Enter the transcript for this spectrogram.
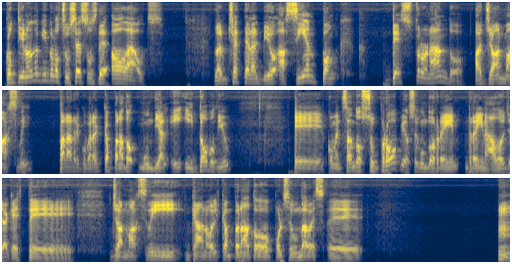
Continuando aquí con los sucesos de All Out. La lucha estelar vio a CM Punk destronando a John Moxley para recuperar el campeonato mundial AEW. Eh, comenzando su propio segundo reinado, ya que este John Moxley ganó el campeonato por segunda vez. Eh, hmm.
